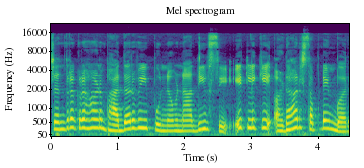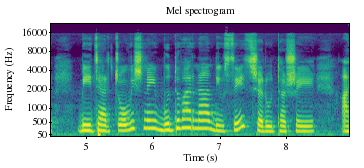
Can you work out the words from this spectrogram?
ચંદ્રગ્રહણ ભાદરવી પૂનમના દિવસે એટલે કે અઢાર સપ્ટેમ્બર બે હજાર ચોવીસને બુધવારના દિવસે શરૂ થશે. આ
